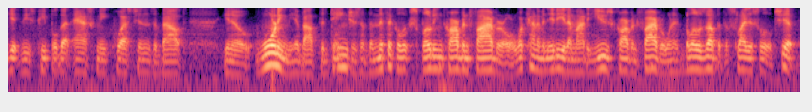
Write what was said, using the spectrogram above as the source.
get these people that ask me questions about, you know, warning me about the dangers of the mythical exploding carbon fiber, or what kind of an idiot am I to use carbon fiber when it blows up at the slightest little chip.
